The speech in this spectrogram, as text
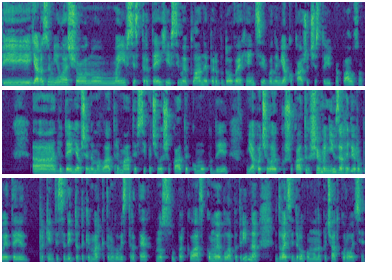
І я розуміла, що ну мої всі стратегії, всі мої плани перебудови агенції, вони, м'яко кажучи, стають на паузу. А людей я вже не могла тримати. Всі почали шукати кому куди. Я почала шукати, що мені взагалі робити. Прикиньте, сидить тут такий маркетинговий стратег. Ну супер, клас. Кому я була потрібна в 22-му на початку році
